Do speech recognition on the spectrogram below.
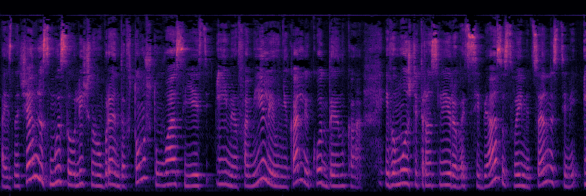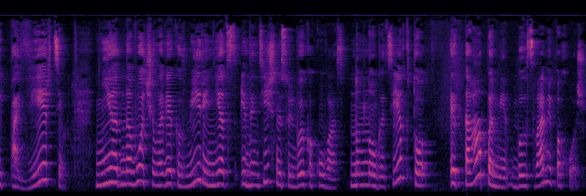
А изначально смысл личного бренда в том, что у вас есть имя, фамилия и уникальный код ДНК. И вы можете транслировать себя со своими ценностями. И поверьте, ни одного человека в мире нет с идентичной судьбой, как у вас. Но много тех, кто этапами был с вами похож.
